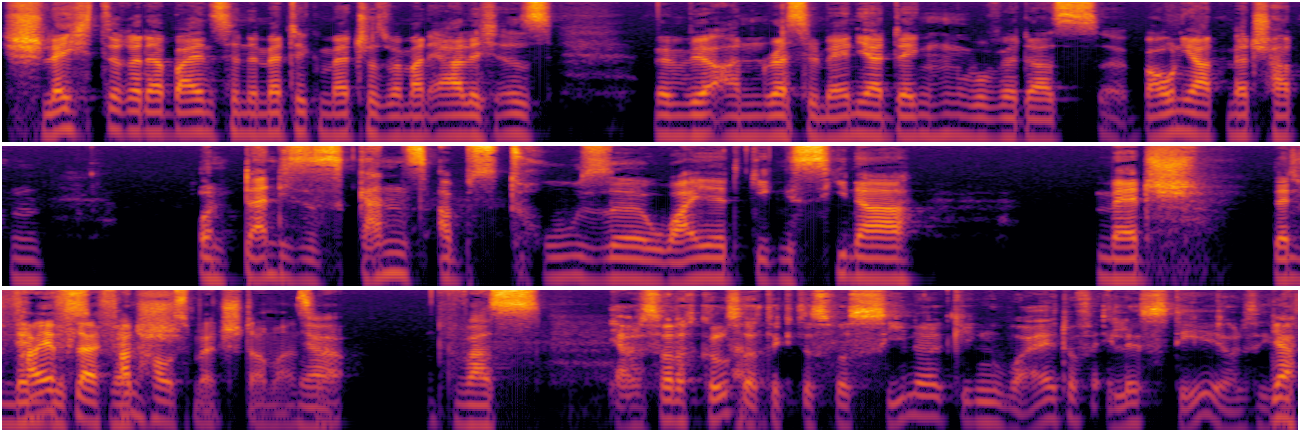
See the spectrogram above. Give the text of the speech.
schlechtere der beiden Cinematic Matches, wenn man ehrlich ist, wenn wir an WrestleMania denken, wo wir das äh, Boneyard Match hatten und dann dieses ganz abstruse Wyatt gegen Cena Match. Firefly Funhouse Match damals, ja. ja. Was ja, das war doch großartig. Das war Cena gegen Wyatt auf LSD. Also ja,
